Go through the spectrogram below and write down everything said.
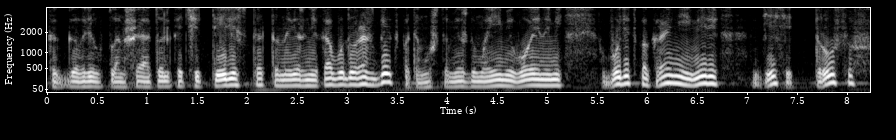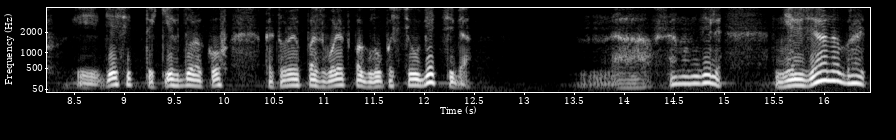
как говорил Планше, а только 400, то наверняка буду разбит, потому что между моими воинами будет, по крайней мере, 10 трусов и 10 таких дураков, которые позволят по глупости убить себя. Да, в самом деле, нельзя набрать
